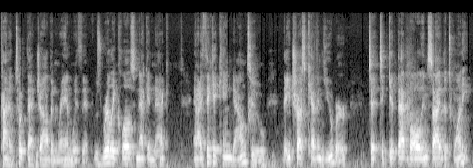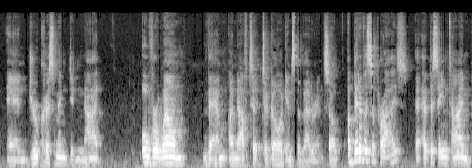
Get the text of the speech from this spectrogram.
kind of took that job and ran with it. It was really close, neck and neck. And I think it came down to they trust Kevin Huber to, to get that ball inside the 20. And Drue Chrisman did not overwhelm them enough to, to go against the veteran. So a bit of a surprise. At the same time,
